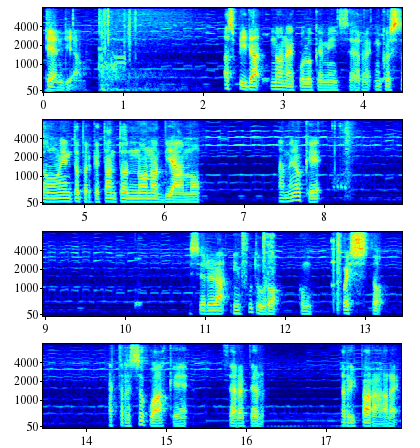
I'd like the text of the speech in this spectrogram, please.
E andiamo. La sfida non è quello che mi serve in questo momento perché tanto non abbiamo a meno che mi servirà in futuro con questo attrezzo qua che serve per riparare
